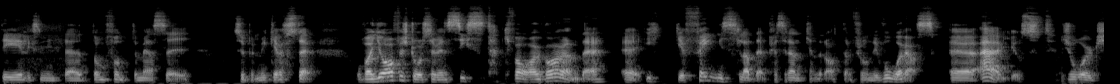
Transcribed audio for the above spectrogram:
det är liksom inte, de får inte med sig supermycket röster. Och vad jag förstår så är den sista kvarvarande eh, icke-fängslade presidentkandidaten från i våras eh, är just George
